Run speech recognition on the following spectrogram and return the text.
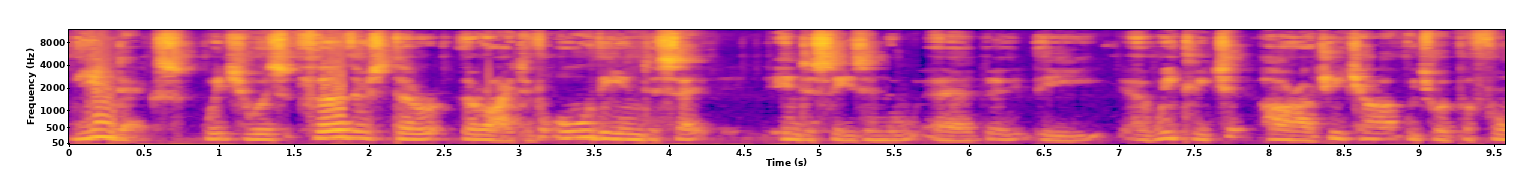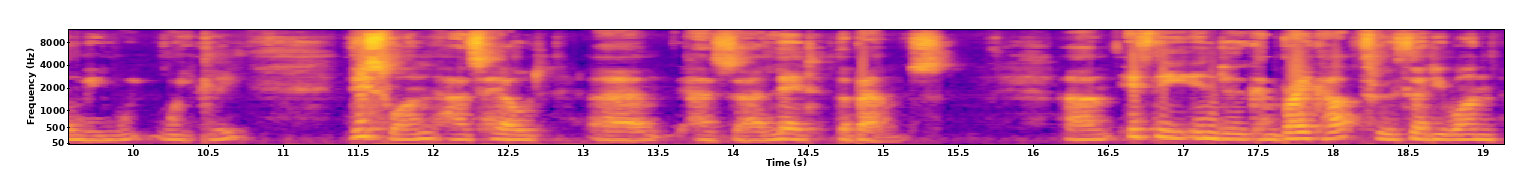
The index, which was furthest to the right of all the indices in the, uh, the, the uh, weekly ch RRG chart, which were performing weekly, this one has held um, has uh, led the bounce. Um, if the Indu can break up through 31,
